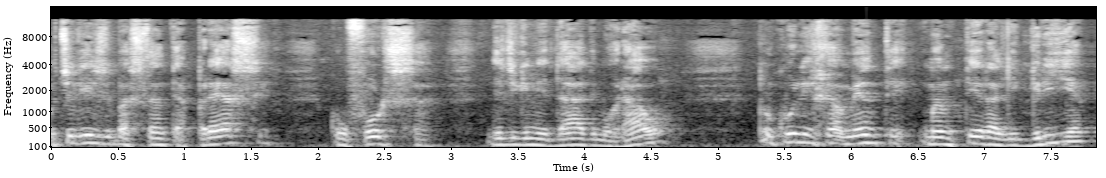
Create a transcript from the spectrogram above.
utilize bastante a prece com força de dignidade moral, procurem realmente manter alegria,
